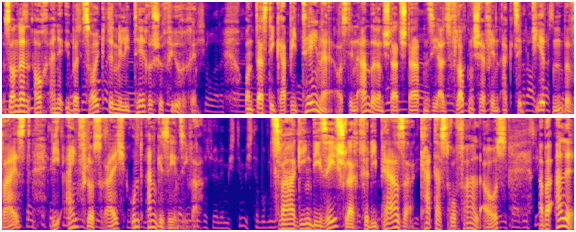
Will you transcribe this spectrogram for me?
sondern auch eine überzeugte militärische Führerin. Und dass die Kapitäne aus den anderen Stadtstaaten sie als Flottenchefin akzeptierten, beweist, wie einflussreich und angesehen sie war. Zwar ging die Seeschlacht für die Perser katastrophal aus, aber alle,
